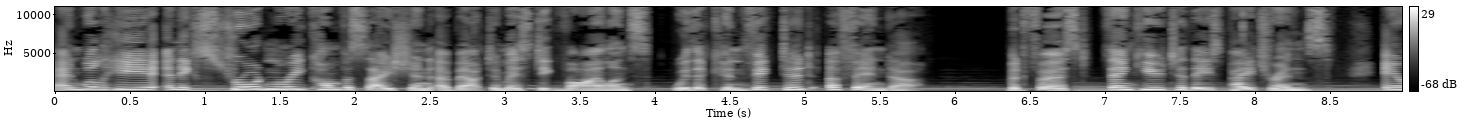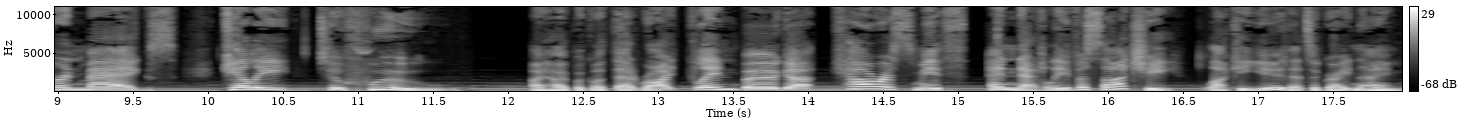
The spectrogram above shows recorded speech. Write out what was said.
and we'll hear an extraordinary conversation about domestic violence with a convicted offender. But first, thank you to these patrons Erin Maggs, Kelly Tuhu, I hope I got that right, Glenn Berger, Cara Smith, and Natalie Versace. Lucky you, that's a great name.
